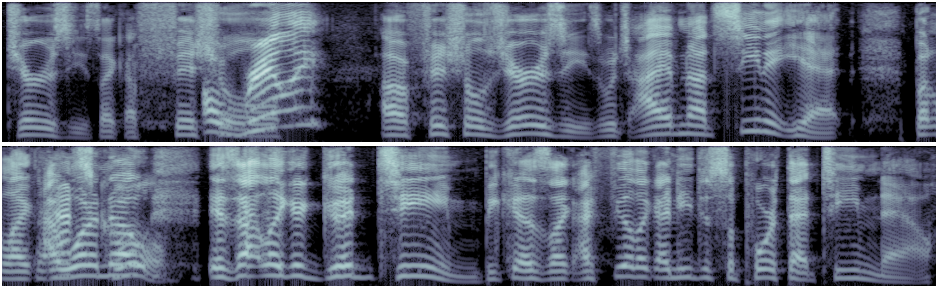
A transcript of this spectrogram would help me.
jerseys, like official oh, really? Official jerseys, which I have not seen it yet. But like I want to know is that like a good team because like I feel like I need to support that team now.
